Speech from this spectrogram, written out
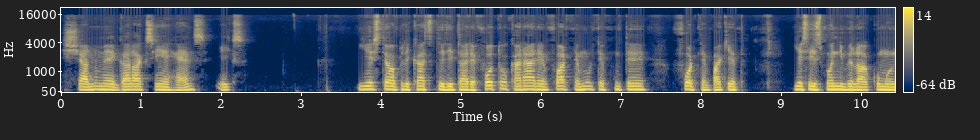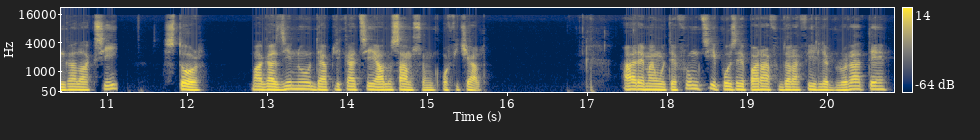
și anume Galaxy Enhance X. Este o aplicație de editare foto care are foarte multe puncte forte în pachet. Este disponibilă acum în Galaxy Store, magazinul de aplicații al Samsung oficial. Are mai multe funcții, poți repara fotografiile blurate,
